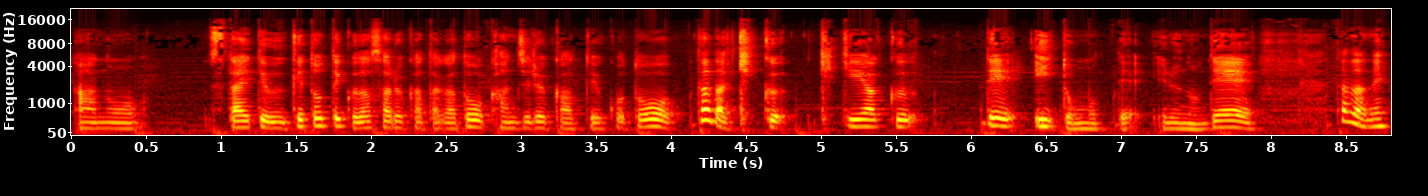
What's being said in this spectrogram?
あの伝えて受け取ってくださる方がどう感じるかっていうことをただ聞く聞き役でいいと思っているのでただね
